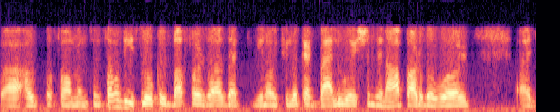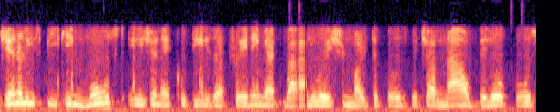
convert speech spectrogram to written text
uh, outperformance. And some of these local buffers are that, you know, if you look at valuations in our part of the world, uh, generally speaking, most Asian equities are trading at valuation multiples which are now below post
